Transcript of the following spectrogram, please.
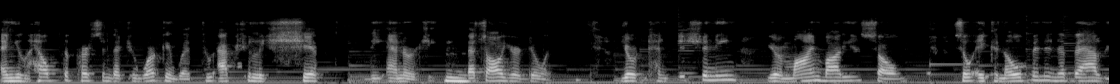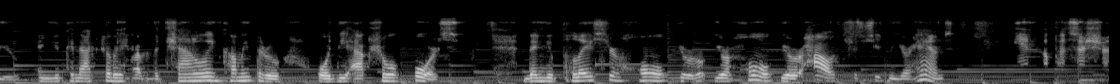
and you help the person that you're working with to actually shift the energy mm. that's all you're doing you're conditioning your mind body and soul so it can open in a value and you can actually have the channeling coming through or the actual force then you place your whole your your whole your house excuse me your hands in a position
